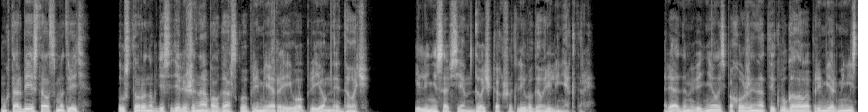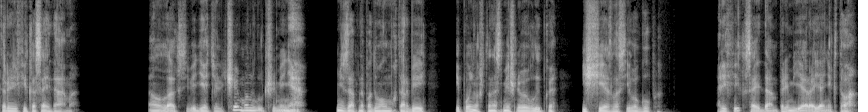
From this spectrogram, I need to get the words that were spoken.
Мухтарбей стал смотреть ту сторону, где сидели жена болгарского премьера и его приемная дочь. Или не совсем дочь, как шутливо говорили некоторые. Рядом виднелась похожая на тыкву голова премьер-министра Рефика Сайдама. «Аллах свидетель, чем он лучше меня?» — внезапно подумал Мухтарбей и понял, что насмешливая улыбка исчезла с его губ. «Рефик Сайдам премьера, я никто.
